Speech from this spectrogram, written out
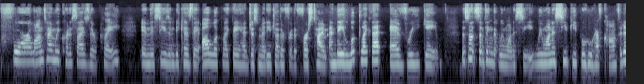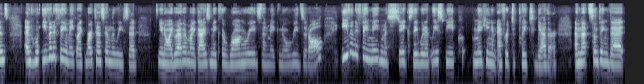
For a long time, we criticized their play in this season because they all looked like they had just met each other for the first time and they looked like that every game. That's not something that we want to see. We want to see people who have confidence and who even if they make like martin st louis said you know i'd rather my guys make the wrong reads than make no reads at all. Even if they made mistakes they would at least be p- making an effort to play together. And that's something that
